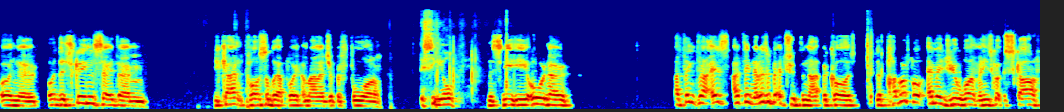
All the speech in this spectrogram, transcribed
on the on the screen said, um, "You can't possibly appoint a manager before the CEO." The CEO now. I think that is. I think there is a bit of truth in that because the powerful image you want when he's got the scarf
